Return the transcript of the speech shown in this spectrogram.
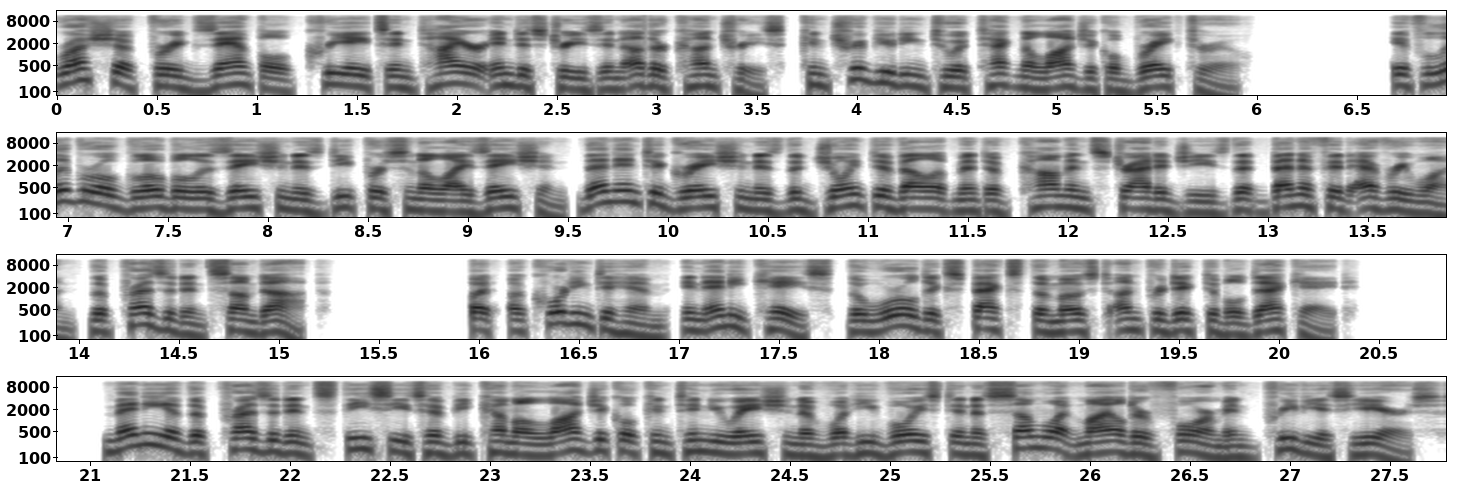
Russia, for example, creates entire industries in other countries, contributing to a technological breakthrough. If liberal globalization is depersonalization, then integration is the joint development of common strategies that benefit everyone, the president summed up. But, according to him, in any case, the world expects the most unpredictable decade. Many of the president's theses have become a logical continuation of what he voiced in a somewhat milder form in previous years.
